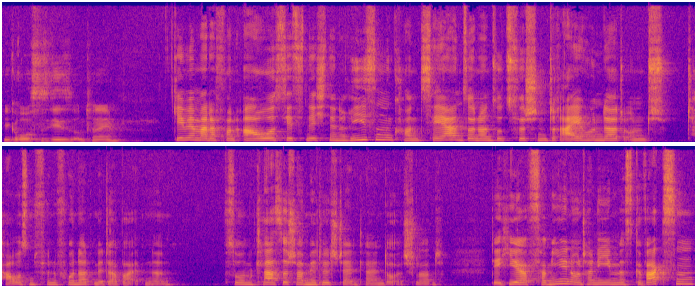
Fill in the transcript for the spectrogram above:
Wie groß ist dieses Unternehmen? Gehen wir mal davon aus, jetzt nicht einen riesen Konzern, sondern so zwischen 300 und 1500 Mitarbeitenden. So ein klassischer Mittelständler in Deutschland. Der hier Familienunternehmen ist gewachsen,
